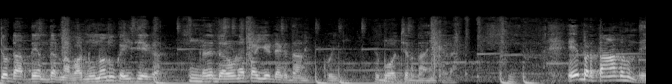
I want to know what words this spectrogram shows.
ਤੇ ਉਹ ਡਰਦੇ ਅੰਦਰ ਨਾ ਵੜਨ ਉਹਨਾਂ ਨੂੰ ਕਹੀ ਸੀਗਾ ਕਹਿੰਦੇ ਡਰੋ ਨਾ ਭਾਈ ਇਹ ਡਿੱਗਦਾ ਨਹੀਂ ਕੋਈ ਇਹ ਬਹੁਤ ਚਿਰ ਦਾ ਹੀ ਖੜਾ ਇਹ ਵਰਤਾਂਤ ਹੁੰਦੇ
